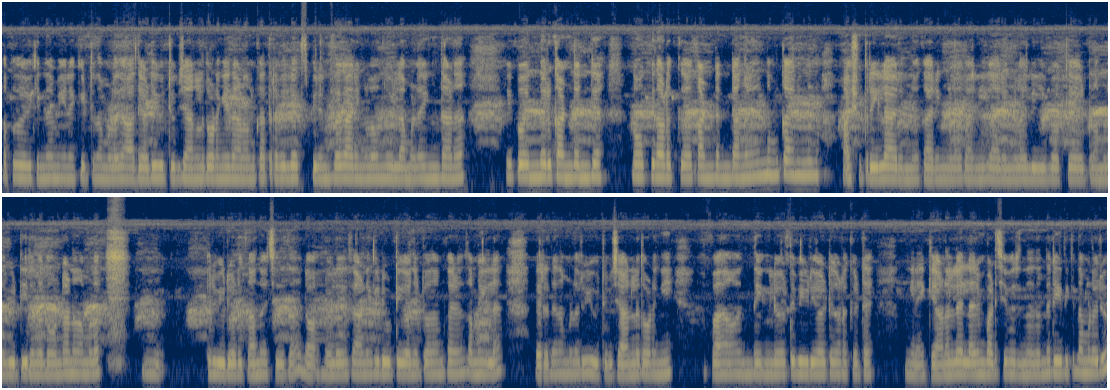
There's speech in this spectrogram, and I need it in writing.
കപ്പ വേവിക്കുന്ന മീനൊക്കെ ഇട്ട് നമ്മൾ ആദ്യമായിട്ട് യൂട്യൂബ് ചാനൽ തുടങ്ങിയതാണ്. നമുക്ക് അത്ര വലിയ എക്സ്പീരിയൻസോ കാര്യങ്ങളോ ഒന്നുമില്ല. നമ്മൾ എന്താണ് ഇപ്പോൾ എന്തൊരു കണ്ടന്റ് നോക്കി നടക്കുക കണ്ടന്റ് അങ്ങനെ നമുക്ക് അതിനൊന്നും ആശുപത്രിയിലായിരുന്നു. കാര്യങ്ങൾ പനി കാര്യങ്ങൾ ലീവൊക്കെ ആയിട്ട് നമ്മൾ വീട്ടിൽ ഇരുന്നത് കൊണ്ടാണ് നമ്മൾ ഒരു വീഡിയോ എടുക്കാമെന്ന് വെച്ചത്. നോർമൽ ഡേയ്സ് ആണെങ്കിൽ ഡ്യൂട്ടി കഴിഞ്ഞിട്ട് നമുക്ക് അതിന് സമയമില്ല. വെറുതെ നമ്മളൊരു യൂട്യൂബ് ചാനൽ തുടങ്ങി. അപ്പോൾ എന്തെങ്കിലുമായിട്ട് വീഡിയോ ആയിട്ട് കിടക്കട്ടെ. ഇങ്ങനെയൊക്കെയാണല്ലോ എല്ലാവരും പഠിച്ച് വരുന്നത് എന്ന രീതിക്ക് നമ്മളൊരു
